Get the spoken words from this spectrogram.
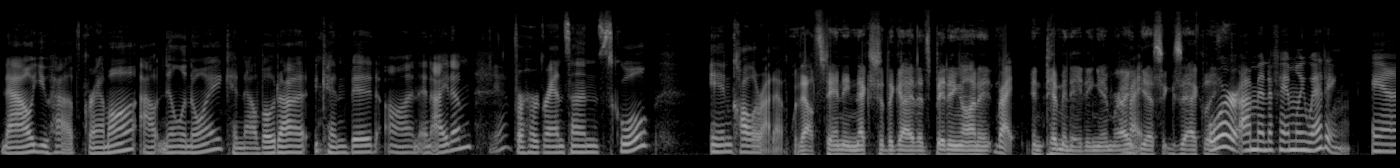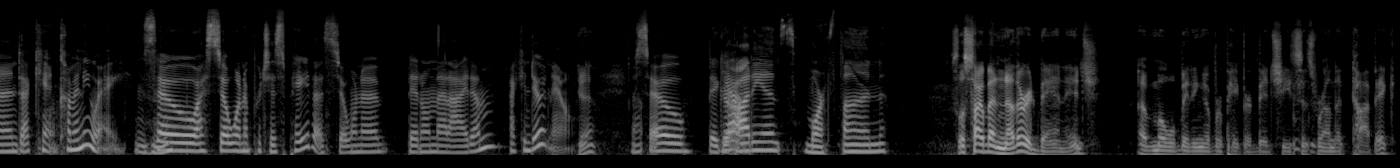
Now you have grandma out in Illinois can now vote on can bid on an item Yeah. for her grandson's school in Colorado. without standing next to the guy that's bidding on it, Right. intimidating him, right? Right. Yes, exactly. Or I'm at a family wedding and I can't come anyway. So I still want to participate. I still want to bid on that item. I can do it now. yeah. So Bigger yeah. audience, more fun. So let's talk about another advantage of mobile bidding over paper bid sheets since we're on the topic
